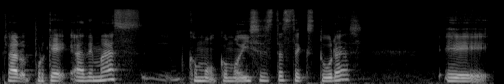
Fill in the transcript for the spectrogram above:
claro, porque además, como, como dices, estas texturas eh,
